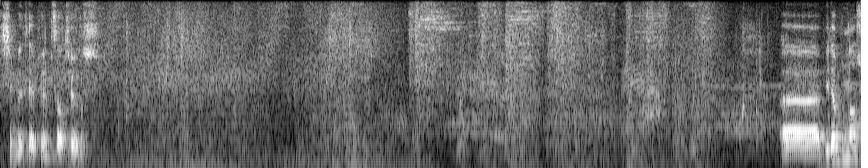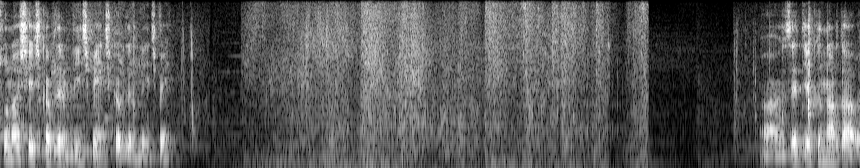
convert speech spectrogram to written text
Şimdi tepemizi atıyoruz. Bir de bundan sonra şey çıkabilirim. Lynch Bane çıkabilirim. Lynch Bane. Ee, Zed yakınlarda abi.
